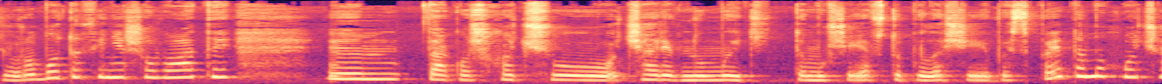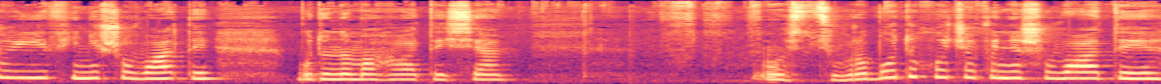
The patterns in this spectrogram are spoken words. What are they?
цю роботу фінішувати. Ем, Також хочу чарівну мить, тому що я вступила ще і в СП, тому хочу її фінішувати, буду намагатися. Ось цю роботу хочу фінішувати.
